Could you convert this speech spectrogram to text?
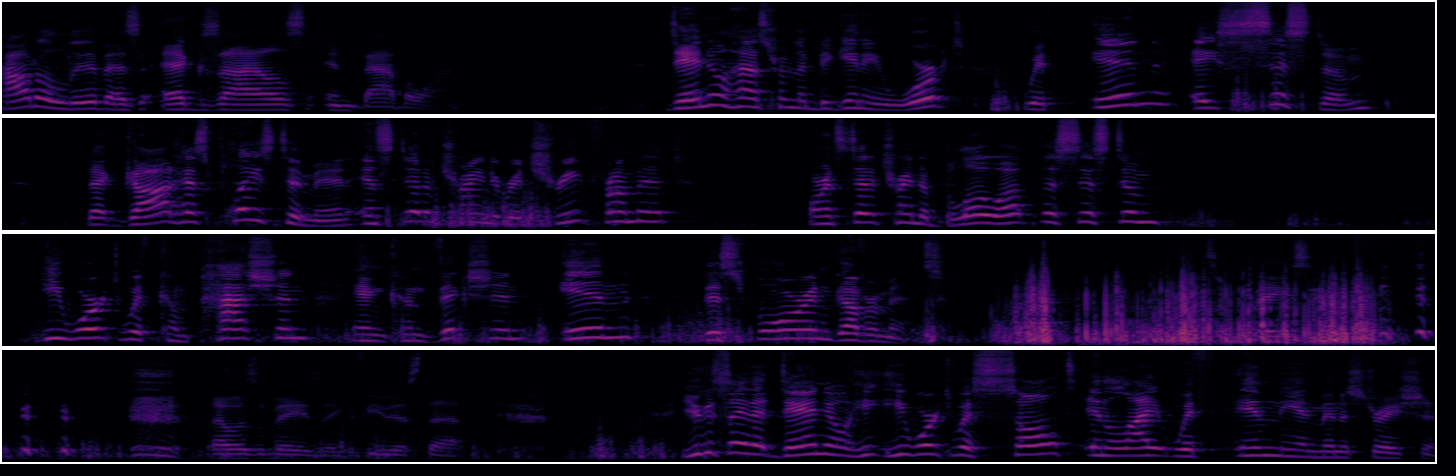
how to live as exiles in Babylon. Daniel has from the beginning worked within a system that God has placed him in instead of trying to retreat from it or instead of trying to blow up the system. He worked with compassion and conviction in this foreign government. That's amazing. that was amazing if you missed that. You could say that Daniel, he, he worked with salt and light within the administration.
